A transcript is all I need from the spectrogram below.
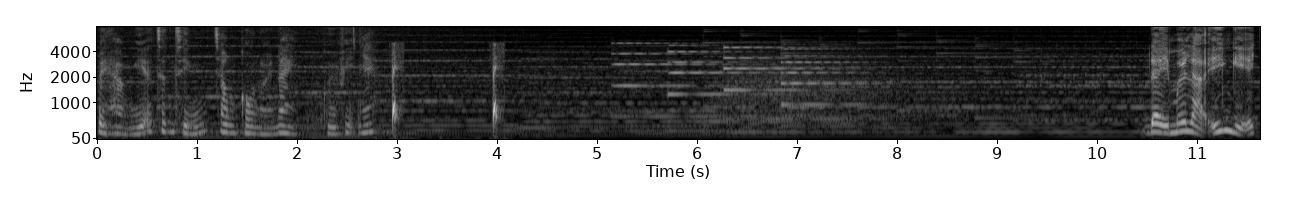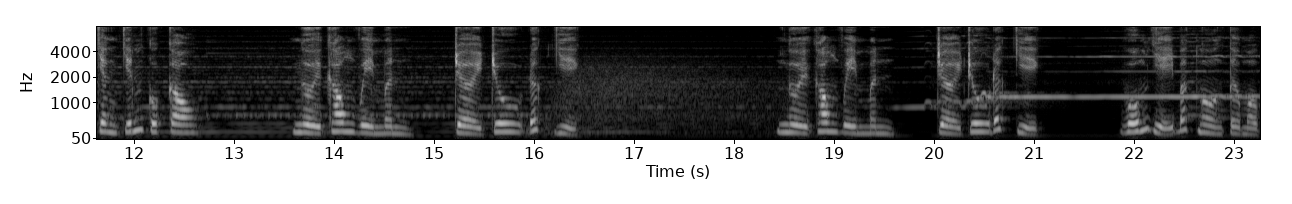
về hàm nghĩa chân chính trong câu nói này, quý vị nhé. Đây mới là ý nghĩa chân chính của câu, người không vì mình, trời tru đất diệt người không vì mình, trời tru đất diệt. Vốn dĩ bắt nguồn từ một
